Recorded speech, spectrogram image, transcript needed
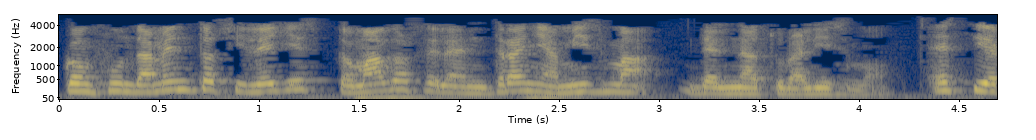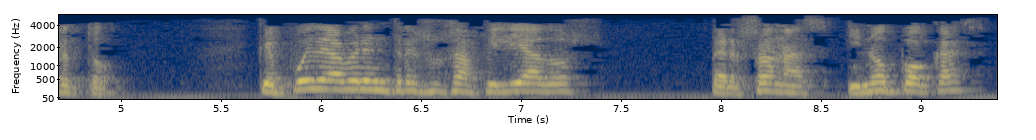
con fundamentos y leyes tomados de la entraña misma del naturalismo. Es cierto que puede haber entre sus afiliados personas, y no pocas,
